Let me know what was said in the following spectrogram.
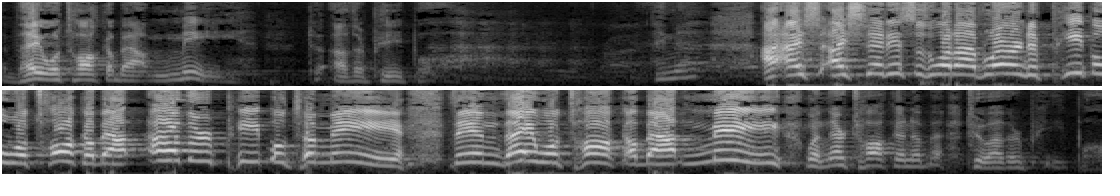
they will talk about me to other people. Amen. I, I, I, said, this is what I've learned. If people will talk about other people to me, then they will talk about me when they're talking about, to other people.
